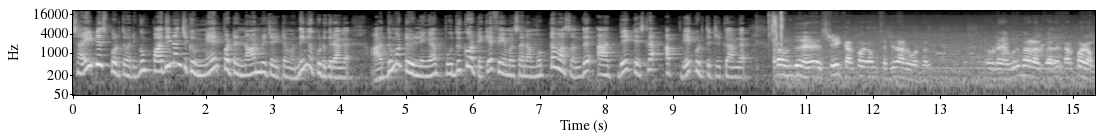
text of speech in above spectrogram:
சைட் டிஷ் பொறுத்த வரைக்கும் பதினஞ்சுக்கு மேற்பட்ட நான்வெஜ் ஐட்டம் வந்து இங்கே கொடுக்குறாங்க. அது மட்டும் இல்லைங்க புதுக்கோட்டைக்கே ஃபேமஸான முட்டை மாஸ் வந்து அதே டேஸ்ட்டில் அப்படியே கொடுத்துட்ருக்காங்க. அப்புறம் வந்து ஸ்ரீ கற்பகம் செட்டிநாடு ஹோட்டல். அவருடைய உரிமையாளர் பேர் கற்பகம்.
